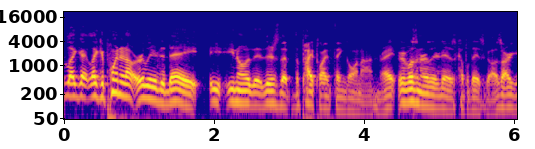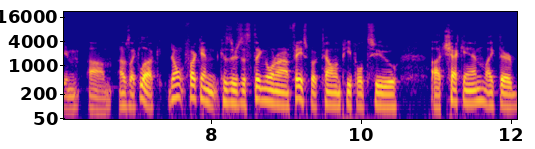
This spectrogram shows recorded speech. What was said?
like I, like I pointed out earlier today, y- you know, th- there's the the pipeline thing going on, right? It wasn't earlier today; it was a couple days ago. I was arguing. Um, I was like, "Look, don't fucking," because there's this thing going on on Facebook telling people to uh, check in, like they're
